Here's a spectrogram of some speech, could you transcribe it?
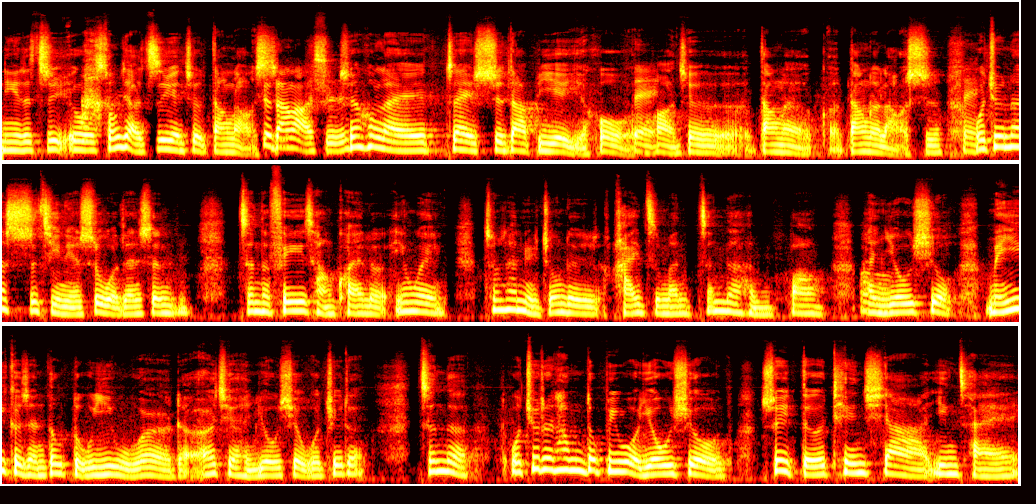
你的志，我从小志愿就当老师，就当老师。所以后来在师大毕业以后，对，啊，就当了当了老师。我觉得那十几年是我人生真的非常快乐，因为中山女中的孩子们真的很棒，很优秀，每一个人都独一无二的，而且很优秀。我觉得真的，我觉得他们都比我优秀，所以得天下英才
